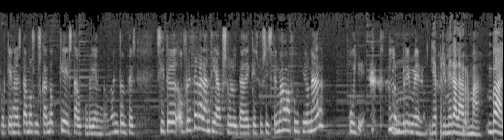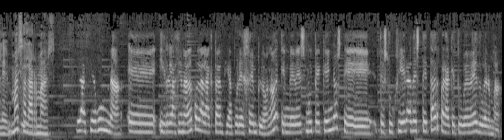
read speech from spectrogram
porque no estamos buscando qué está ocurriendo, ¿no? Entonces, si te ofrece garantía absoluta de que su sistema va a funcionar, huye, lo mm, primero. Ya primera alarma. Vale, más alarmas. La segunda, eh, y relacionado con la lactancia, por ejemplo, ¿no? que en bebés muy pequeños te, te sugiera destetar para que tu bebé duerma.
